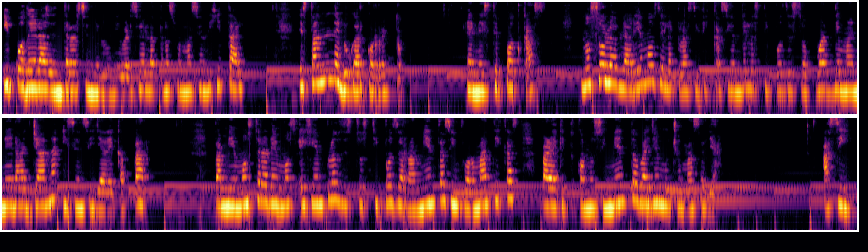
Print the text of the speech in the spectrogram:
y poder adentrarse en el universo de la transformación digital, están en el lugar correcto. En este podcast no solo hablaremos de la clasificación de los tipos de software de manera llana y sencilla de captar, también mostraremos ejemplos de estos tipos de herramientas informáticas para que tu conocimiento vaya mucho más allá. Así,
